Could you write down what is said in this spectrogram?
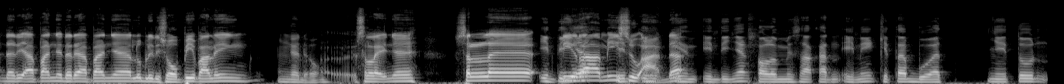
dari apanya dari apanya lu beli di Shopee paling Enggak dong. eh, selainya sele tiramisu in- in- ada in- intinya kalau misalkan ini kita buatnya itu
